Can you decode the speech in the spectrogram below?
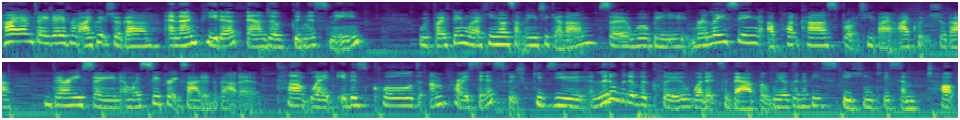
Hi, I'm JJ from I Quit Sugar. And I'm Peta, founder of Goodness Me. We've both been working on something together, so we'll be releasing a podcast brought to you by I Quit Sugar very soon, and we're super excited about it. Can't wait. It is called um Unprocessed, which gives you a little bit of a clue what it's about, but we are going to be speaking to some top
